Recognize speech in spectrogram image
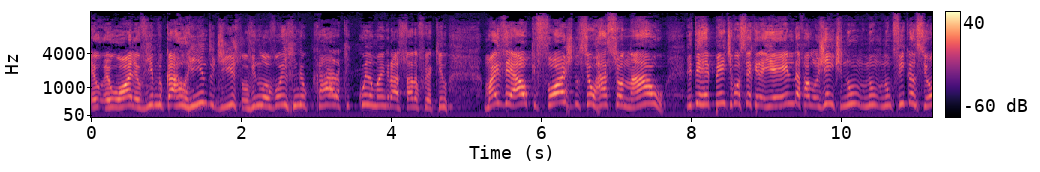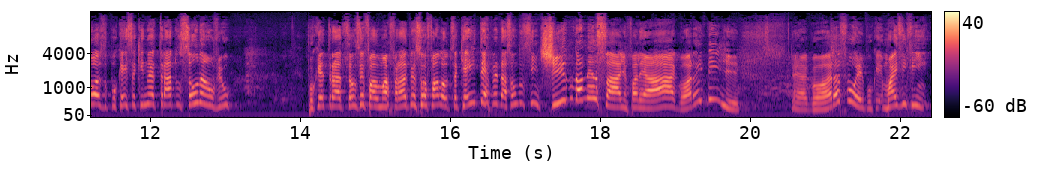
eu, eu olho, eu vim no carro rindo disso, ouvindo louvor e rindo, cara, que coisa mais engraçada foi aquilo. Mas é algo que foge do seu racional. E de repente você. E ele ainda falou, gente, não, não, não fica ansioso, porque isso aqui não é tradução, não, viu? Porque tradução, você fala uma frase, a pessoa fala outra. Isso aqui é a interpretação do sentido da mensagem. Eu falei, ah, agora entendi. É, agora foi. Porque... Mas, enfim,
